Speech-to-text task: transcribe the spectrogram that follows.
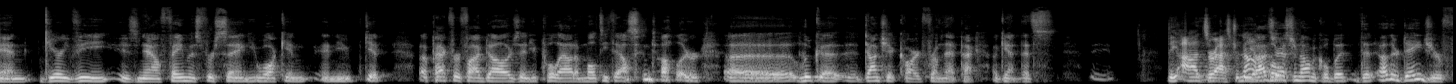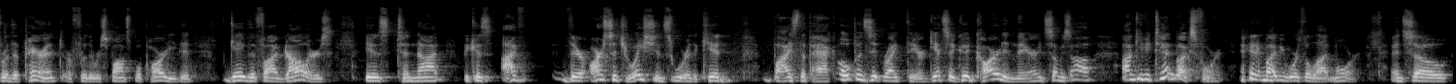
and Gary Vee is now famous for saying you walk in and you get a pack for five dollars and you pull out a multi-thousand dollar uh, Luka Doncic card from that pack. Again, that's The odds are astronomical. the odds are astronomical, but the other danger for the parent or for the responsible party that gave the five dollars is to not because I've there are situations where the kid buys the pack, opens it right there, gets a good card in there, and somebody says, "Oh, I'll give you ten bucks for it," and it might be worth a lot more. And so,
